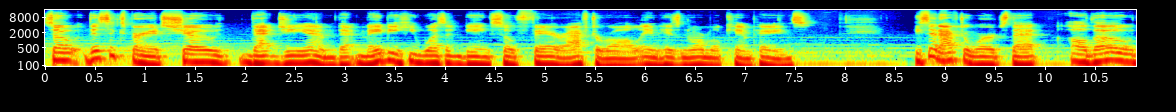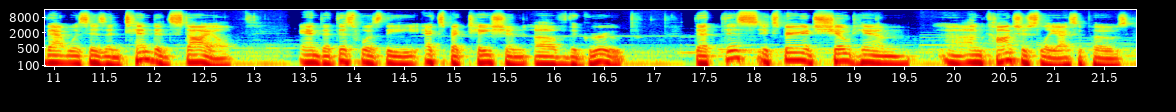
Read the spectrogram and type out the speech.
So, this experience showed that GM that maybe he wasn't being so fair after all in his normal campaigns. He said afterwards that although that was his intended style and that this was the expectation of the group, that this experience showed him uh, unconsciously, I suppose,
